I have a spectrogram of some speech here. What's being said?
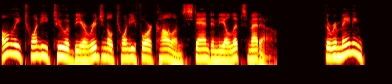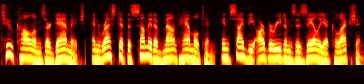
Only 22 of the original 24 columns stand in the ellipse meadow. The remaining two columns are damaged, and rest at the summit of Mount Hamilton, inside the Arboretum's azalea collection.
